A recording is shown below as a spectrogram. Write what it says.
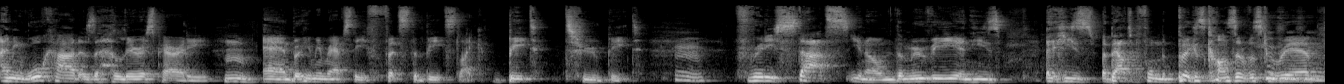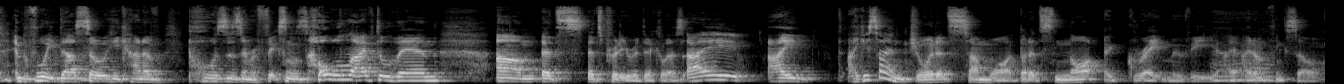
I mean, Walk Hard is a hilarious parody, and Bohemian Rhapsody fits the beats like beat to beat. Freddie starts, you know, the movie, and he's he's about to perform the biggest concert of his career, and before he does so, he kind of pauses and reflects on his whole life till then. Um, it's it's pretty ridiculous. I I. I guess I enjoyed it somewhat, but it's not a great movie. I, I don't think so.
